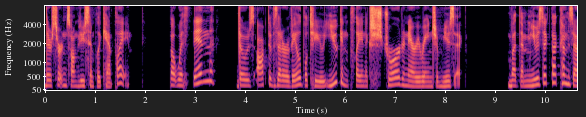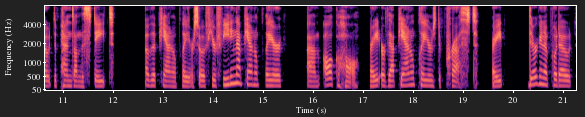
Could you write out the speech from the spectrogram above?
there's certain songs you simply can't play. But within those octaves that are available to you, you can play an extraordinary range of music. But the music that comes out depends on the state of the piano player. So if you're feeding that piano player um, alcohol, right, or if that piano player is depressed, right, they're going to put out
